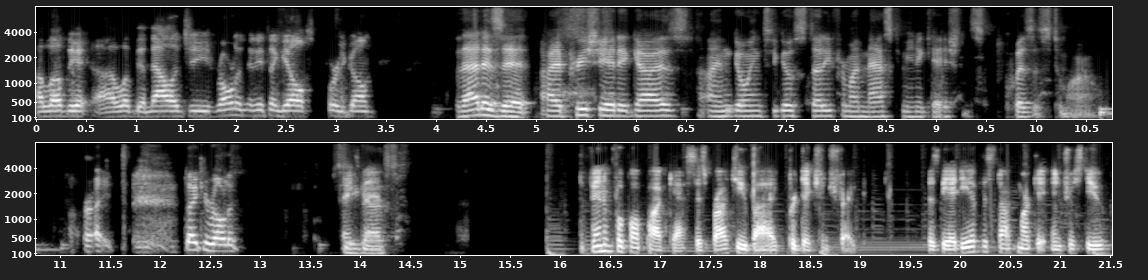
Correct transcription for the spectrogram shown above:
I love the I love the analogy. Roland, anything else before you go? That is it. I appreciate it, guys. I'm going to go study for my mass communications quizzes tomorrow. All right. Thank you, Roland. See Thanks, you guys. Man. The Phantom Football Podcast is brought to you by Prediction Strike. Does the idea of the stock market interest you,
